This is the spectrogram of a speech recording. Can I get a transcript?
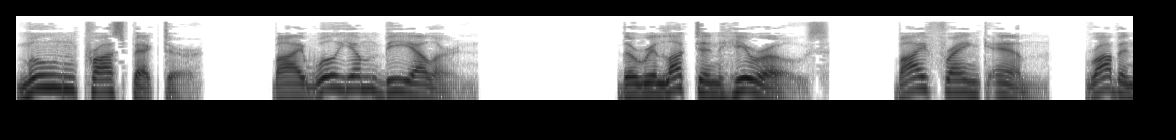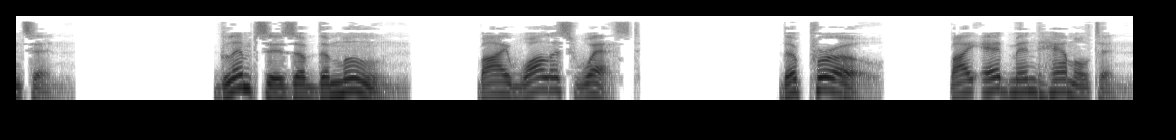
Moon Prospector by William B. Ellern. The Reluctant Heroes by Frank M. Robinson. Glimpses of the Moon by Wallace West. The Pro by Edmond Hamilton.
